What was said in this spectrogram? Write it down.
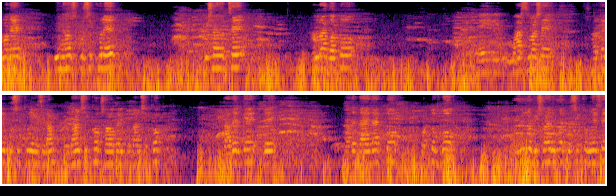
আমাদের ইনহাউস প্রশিক্ষণের বিষয় হচ্ছে আমরা গত এই মার্চ মাসে সরকারি প্রশিক্ষণে গেছিলাম, প্রধান শিক্ষক, সহকারী প্রধান শিক্ষক। তাদেরকে যে তাদের দায় দায়িত্ব, কর্তব্য, বিভিন্ন বিষয়ের উপর প্রশিক্ষণ হয়েছে।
